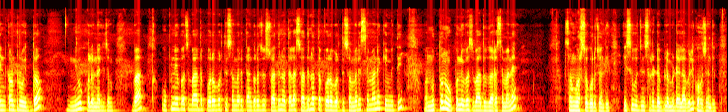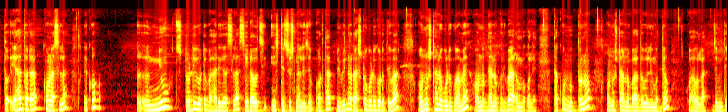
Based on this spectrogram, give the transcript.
encounter with the new colonialism ବା ଉପନିବେଶବାଦ ପରବର୍ତ୍ତୀ ସମୟରେ ତାଙ୍କର ଯେଉଁ ସ୍ୱାଧୀନତା ହେଲା ସ୍ୱାଧୀନତା ପରବର୍ତ୍ତୀ ସମୟରେ ସେମାନେ କେମିତି ନୂତନ ଉପନିବେଶବାଦ ଦ୍ୱାରା ସେମାନେ ସଂଘର୍ଷ କରୁଛନ୍ତି ଏସବୁ ଜିନିଷରେ ଡେଭଲପମେଣ୍ଟ ହେଲା ବୋଲି କହୁଛନ୍ତି ତ ଏହାଦ୍ୱାରା କ'ଣ ଆସିଲା ଏକ ନ୍ୟୁ ଷ୍ଟଡ଼ି ଗୋଟେ ବାହାରି ଆସିଲା ସେଇଟା ହେଉଛି ଇନଷ୍ଟିଚ୍ୟୁସନାଲିଜମ୍ ଅର୍ଥାତ୍ ବିଭିନ୍ନ ରାଷ୍ଟ୍ରଗୁଡ଼ିକରେ ଥିବା ଅନୁଷ୍ଠାନଗୁଡ଼ିକୁ ଆମେ ଅନୁଧ୍ୟାନ କରିବା ଆରମ୍ଭ କଲେ ତାକୁ ନୂତନ ଅନୁଷ୍ଠାନବାଦ ବୋଲି ମଧ୍ୟ କୁହାଗଲା ଯେମିତି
